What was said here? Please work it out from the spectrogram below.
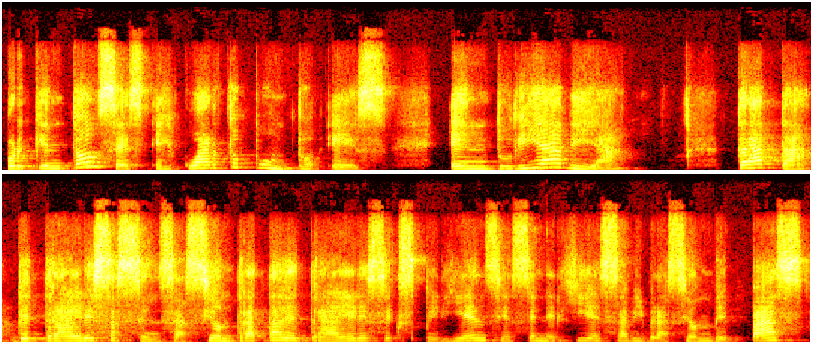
Porque entonces el cuarto punto es, en tu día a día, trata de traer esa sensación, trata de traer esa experiencia, esa energía, esa vibración de paz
